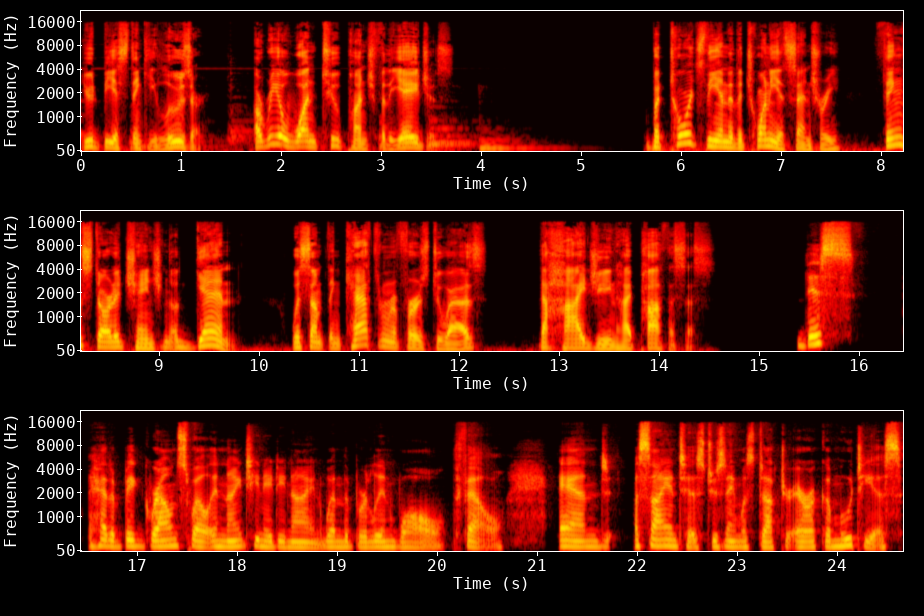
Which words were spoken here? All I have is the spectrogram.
you'd be a stinky loser. A real one two punch for the ages. But towards the end of the 20th century, things started changing again with something Katherine refers to as the hygiene hypothesis. This had a big groundswell in 1989 when the Berlin Wall fell. And a scientist whose name was Dr. Erika Mutius,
